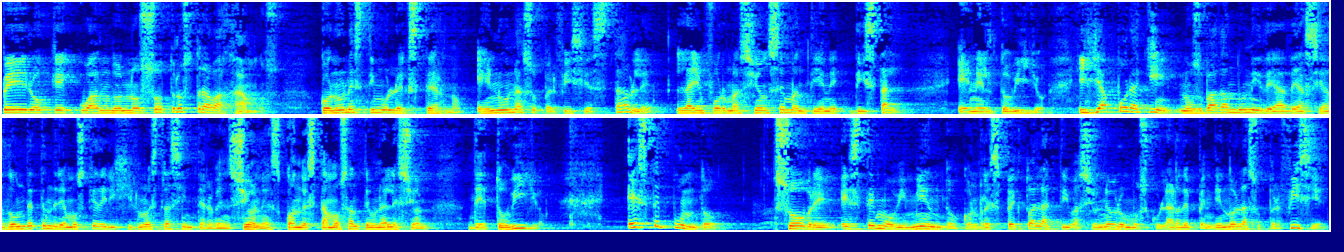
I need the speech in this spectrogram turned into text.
Pero que cuando nosotros trabajamos con un estímulo externo en una superficie estable, la información se mantiene distal en el tobillo. Y ya por aquí nos va dando una idea de hacia dónde tendríamos que dirigir nuestras intervenciones cuando estamos ante una lesión de tobillo. Este punto sobre este movimiento con respecto a la activación neuromuscular dependiendo de la superficie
